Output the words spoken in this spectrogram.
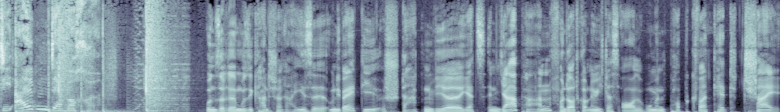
Die Alben der Woche. Unsere musikalische Reise um die Welt, die starten wir jetzt in Japan. Von dort kommt nämlich das All-Woman-Pop-Quartett Chai.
